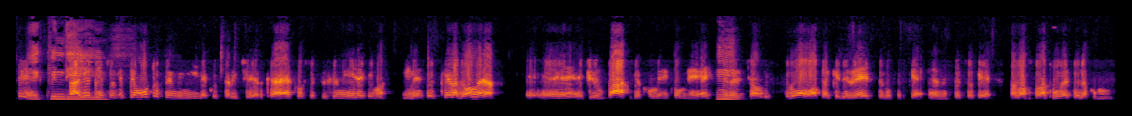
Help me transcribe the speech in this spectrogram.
Sì. E quindi... Ah, io penso che sia molto femminile questa ricerca, eh? forse più femminile che maschile, perché la donna è più empatica come, come essere, mm. diciamo, l'uomo, perché deve esserlo, perché eh, nel senso che la nostra natura è quella comunque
